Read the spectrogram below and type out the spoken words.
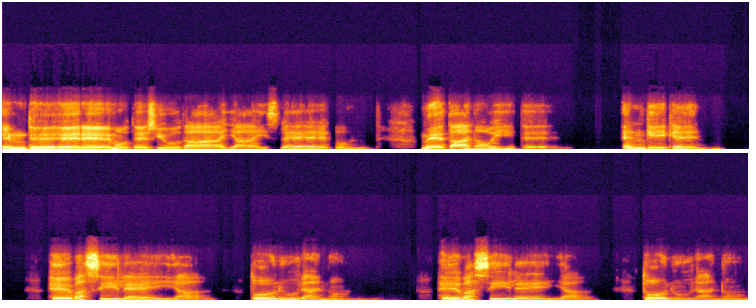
enteremotes Judaiais legon, metanoite, engiken, he basileia, tonuranon, he basileia, tonuranon.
